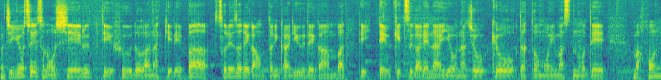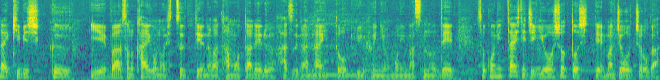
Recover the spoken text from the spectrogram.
事業所でその教えるっていう風土がなければそれぞれが本当に我流で頑張っていて受け継がれないような状況だと思いますので、まあ、本来厳しく言えばその介護の質っていうのが保たれるはずがないというふうに思いますのでそこに対して事業所として、まあ、上長が、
